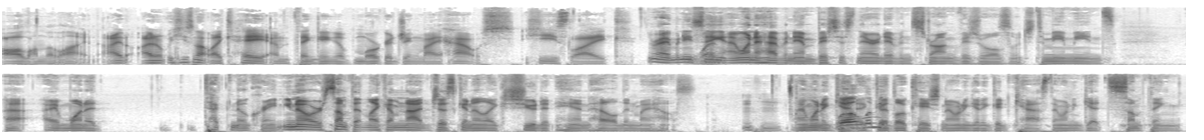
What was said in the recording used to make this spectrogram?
all on the line. I, I don't. He's not like, hey, I'm thinking of mortgaging my house. He's like, Right, but he's When- saying I want to have an ambitious narrative and strong visuals, which to me means uh, I want a techno crane, you know, or something like I'm not just gonna like shoot it handheld in my house. Mm-hmm. I want to get Well, a let me- good location. I want to get a good cast. I want to get something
